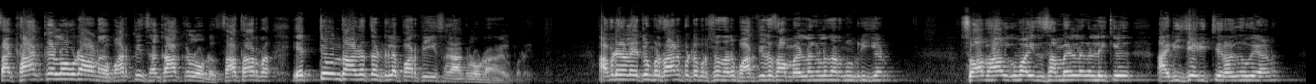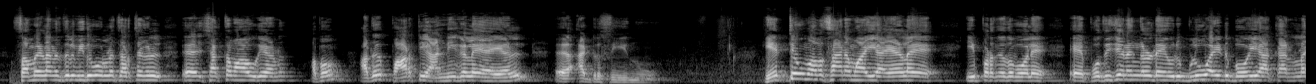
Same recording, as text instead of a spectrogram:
സഖാക്കളോടാണ്. പാർട്ടി സഖാക്കളോട്. സാധാരണ ഏറ്റവും താഴെത്തട്ടിലെ പാർട്ടി സഖാക്കളോടാണ് അയാൾ പറയുന്നത്. അവിടെയുള്ള ഏറ്റവും പ്രധാനപ്പെട്ട പ്രശ്നം എന്ന് പറഞ്ഞാൽ പാർട്ടിയുടെ സമ്മേളനങ്ങൾ നടന്നുകൊണ്ടിരിക്കുകയാണ്. സ്വാഭാവികമായി ഇത് സമ്മേളനങ്ങളിലേക്ക് അരിചരിച്ചിറങ്ങുകയാണ്. സമ്മേളനത്തിലും ഇതുപോലുള്ള ചർച്ചകൾ ശക്തമാവുകയാണ്. അപ്പം അത് പാർട്ടി അണികളെ അയാൾ അഡ്രസ്സ് ചെയ്യുന്നു. ഏറ്റവും അവസാനമായി അയാളെ ഈ പറഞ്ഞതുപോലെ പൊതുജനങ്ങളുടെ ഒരു ബ്ലൂ ഐഡ് ബോയ് ആക്കാനുള്ള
